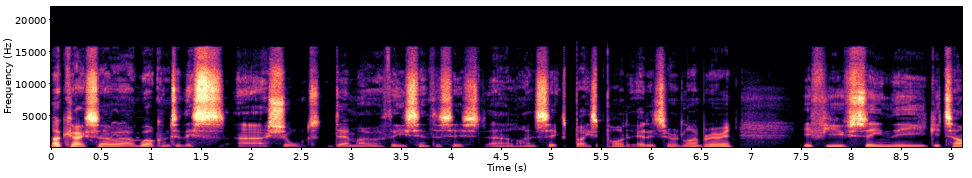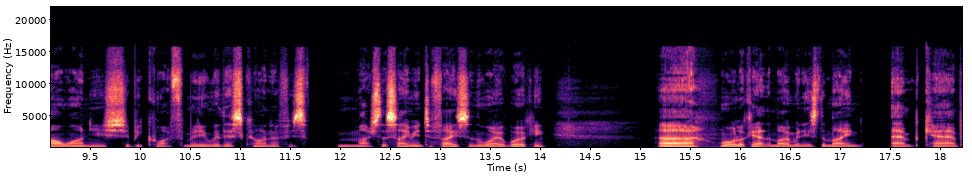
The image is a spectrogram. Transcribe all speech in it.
Okay, so uh, welcome to this uh, short demo of the Synthassist uh, Line 6 Bass Pod Editor and Librarian. If you've seen the guitar one, you should be quite familiar with this kind of, it's much the same interface and the way of working. Uh, what we're looking at at the moment is the main amp cab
